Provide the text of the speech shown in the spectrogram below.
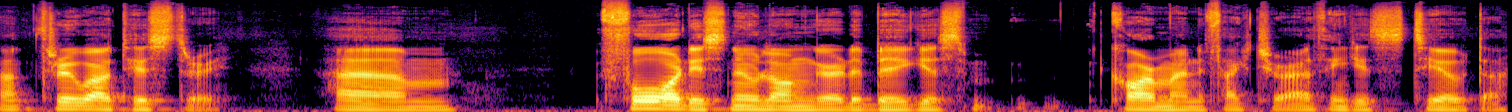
uh, throughout history. Um, Ford is no longer the biggest car manufacturer. I think it's Toyota.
